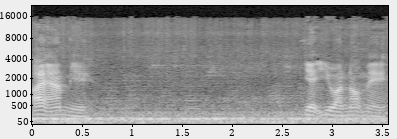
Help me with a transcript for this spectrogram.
I am you. Yet you are not me.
